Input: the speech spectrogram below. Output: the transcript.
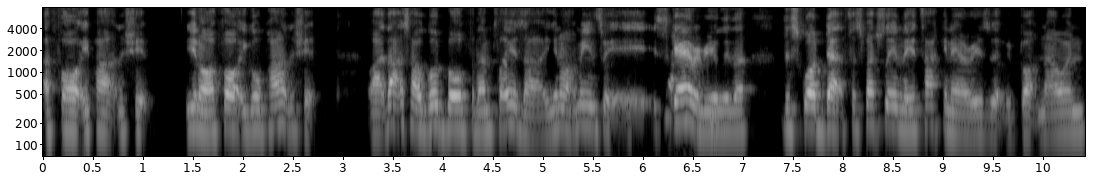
a 40 partnership, you know, a 40 goal partnership. Like that's how good both of them players are. You know what I mean? So it, it's scary, really, the the squad depth, especially in the attacking areas that we've got now. And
